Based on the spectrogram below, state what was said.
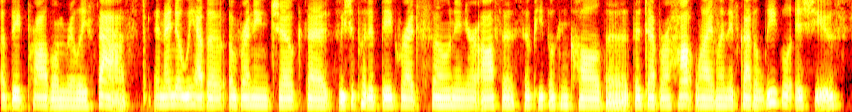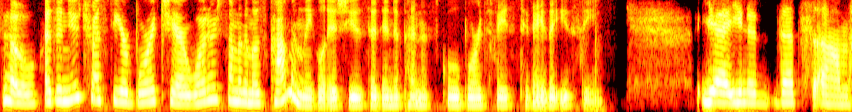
a big problem really fast. And I know we have a, a, running joke that we should put a big red phone in your office so people can call the, the Debra hotline when they've got a legal issue. So, as a new trustee or board chair, what are some of the most common legal issues that independent school boards face today that you've seen? Yeah, you know, that's, um,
